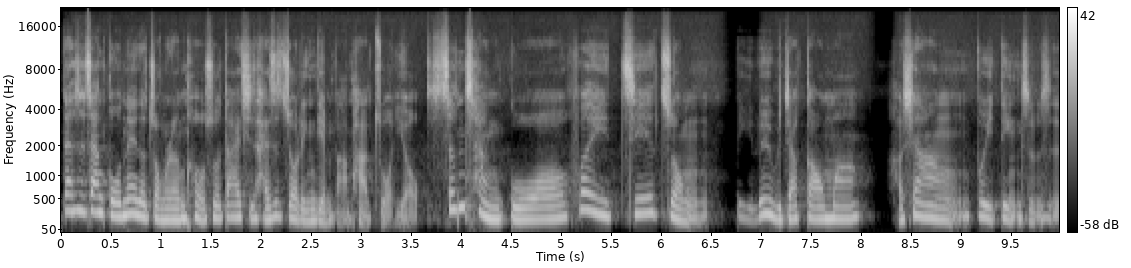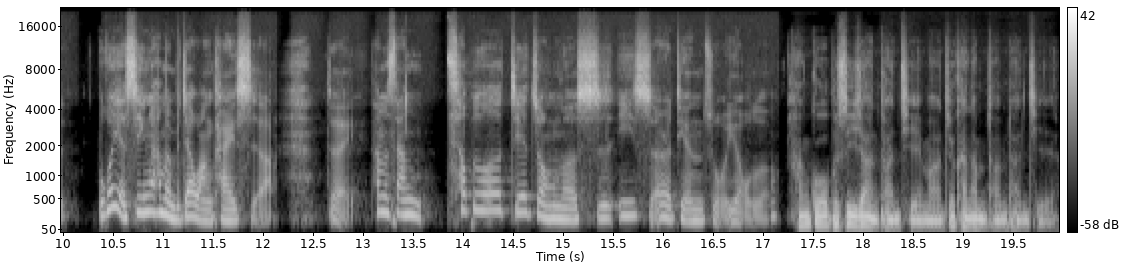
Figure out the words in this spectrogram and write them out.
但是占国内的总人口数，大概其实还是只有零点八帕左右。生产国会接种比率比较高吗？好像不一定，是不是？不过也是因为他们比较晚开始啦，对他们三差不多接种了十一、十二天左右了，韩国不是一向很团结吗？就看他们团不团结啊。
